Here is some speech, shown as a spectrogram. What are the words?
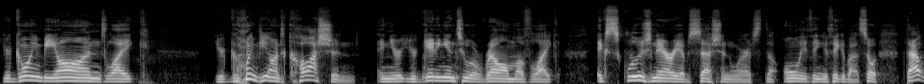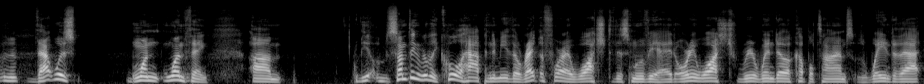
you're going beyond like, you're going beyond caution and you're, you're getting into a realm of like exclusionary obsession where it's the only thing you think about. So that, that was one, one thing. Um, the, something really cool happened to me though right before I watched this movie. I had already watched Rear Window a couple times. I was way into that,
